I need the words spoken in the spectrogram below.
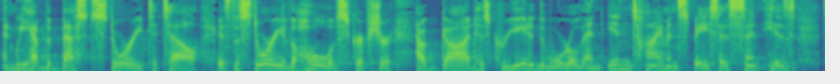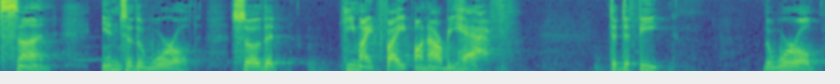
And we have the best story to tell. It's the story of the whole of Scripture how God has created the world and in time and space has sent his Son into the world so that he might fight on our behalf to defeat the world,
